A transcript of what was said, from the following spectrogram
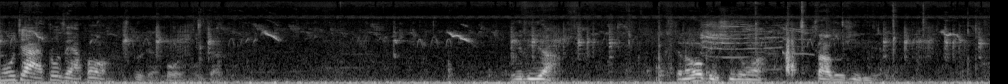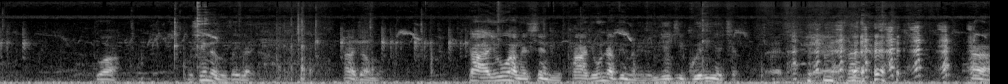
မိုးကြတို့စရာပေါ့တို့တယ်ပေါ်လို့ကြာဝေဒီယကျွန်တော်တို့ပြင်ရှိတော့ကစလို့ရှိသေးတယ်သူကမရှင်းတဲ့လိုသိလိုက်တာအဲဒါကြောင့်မို့တာယိုးကငရှင်းပြီးဖာကျိုးနဲ့ပြင်တယ်အရေးကြီးဂွေးရင်းချက်အဲဒါ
